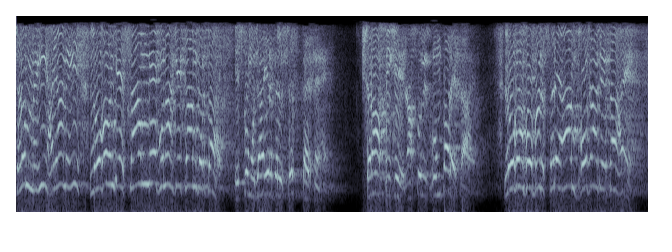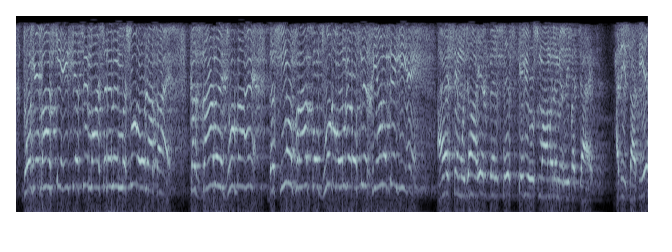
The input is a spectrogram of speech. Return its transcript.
شرم نہیں، حیا نہیں، لوگوں کے سامنے گناہ کے کام کرتا ہے۔ اس کو مجاہر بالفسق کہتے ہیں۔ شراب پی کے راستوں میں گھومتا رہتا ہے۔ لوگوں کو بر سر عام دھوکہ دیتا ہے۔ دھوکے باز کی حیثیت سے معاشرے میں مشہور ہو جاتا ہے۔ کذاب ہے، جھوٹا ہے۔ دسیوں افراد کو جھوٹ بول کر اس نے خیانتیں کی ہیں۔ ایسے مجاہر بالفیس کے بھی اس معاملے میں غیبت جائے حدیث آتی ہے،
